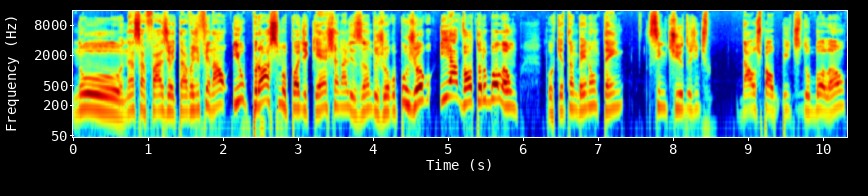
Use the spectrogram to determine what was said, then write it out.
no nessa fase de oitavas de final e o próximo podcast analisando jogo por jogo e a volta do bolão, porque também não tem sentido a gente dar os palpites do bolão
